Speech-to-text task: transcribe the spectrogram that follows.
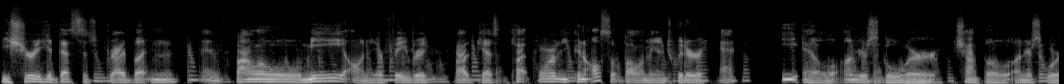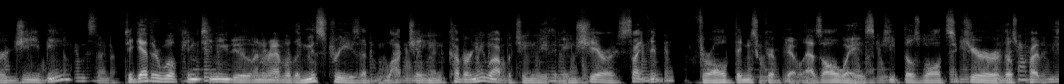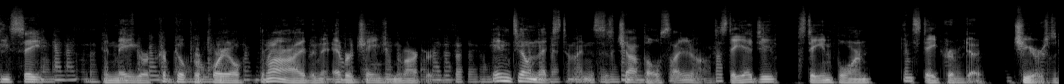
be sure to hit that subscribe button and follow me on your favorite podcast platform. You can also follow me on Twitter at EL underscore Chapo underscore GB. Together, we'll continue to unravel the mysteries of blockchain and cover new opportunities and share excitement for all things crypto. As always, keep those wallets secure, those private keys safe, and may your crypto portfolio thrive in an ever changing market. Until next time, this is Chapo signing off. Stay edgy, stay informed, and stay crypto. Cheers.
